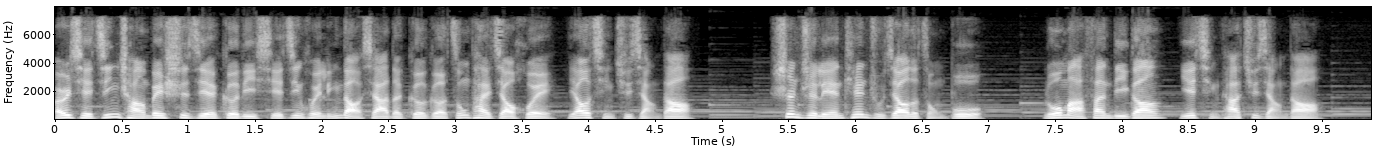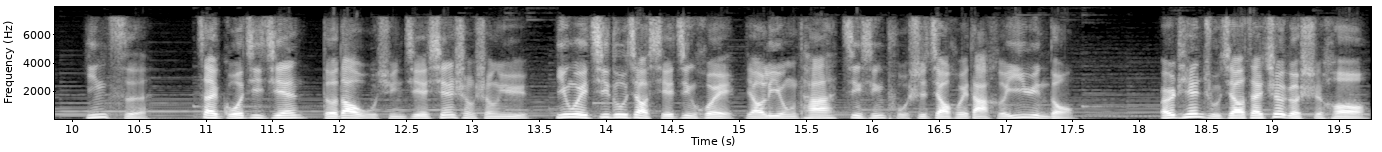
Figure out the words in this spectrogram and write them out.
而且经常被世界各地协进会领导下的各个宗派教会邀请去讲道，甚至连天主教的总部罗马梵蒂冈也请他去讲道。因此，在国际间得到五旬节先生声誉，因为基督教协进会要利用他进行普世教会大合一运动，而天主教在这个时候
